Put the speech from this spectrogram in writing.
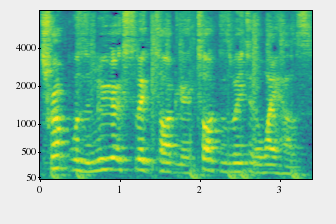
Trump was a New York slick talker that talked his way to the White House.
